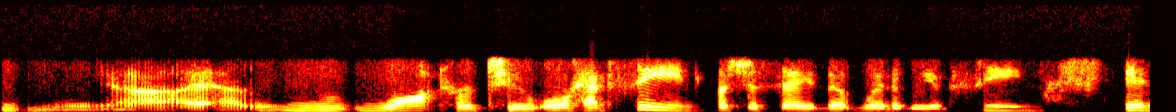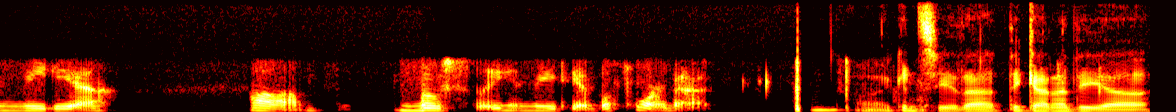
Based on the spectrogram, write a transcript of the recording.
uh, want her to, or have seen, let's just say, that way that we have seen in media, um, mostly in media before that. I can see that. The kind of the, uh,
